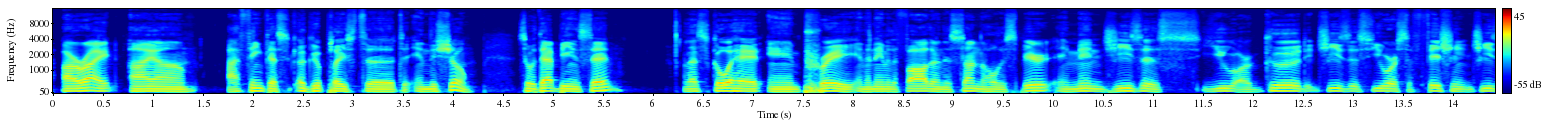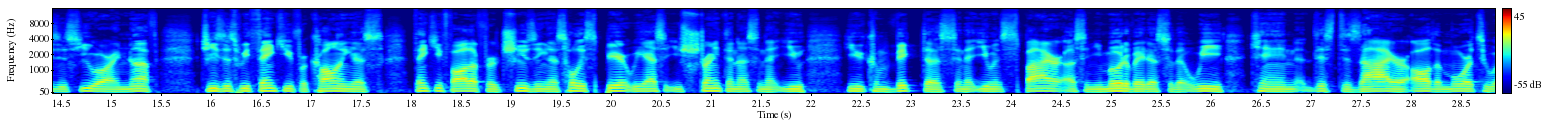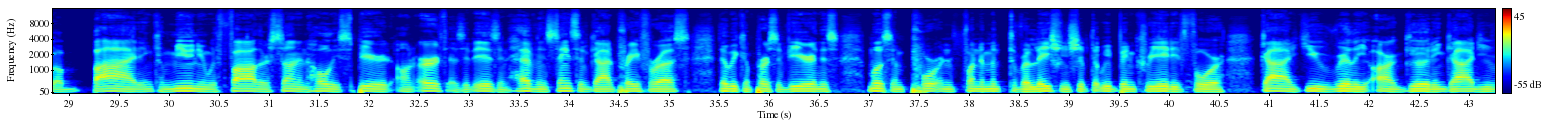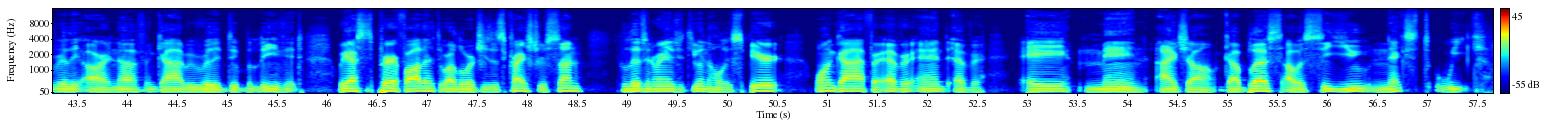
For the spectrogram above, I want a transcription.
all right, I um I think that's a good place to to end the show. So with that being said, Let's go ahead and pray in the name of the Father and the Son and the Holy Spirit. Amen. Jesus, you are good. Jesus, you are sufficient. Jesus, you are enough. Jesus, we thank you for calling us. Thank you, Father, for choosing us. Holy Spirit, we ask that you strengthen us and that you you convict us and that you inspire us and you motivate us so that we can this desire all the more to abide in communion with Father, Son, and Holy Spirit on earth as it is in heaven. Saints of God, pray for us that we can persevere persevere in this most important fundamental relationship that we've been created for. God, you really are good, and God, you really are enough, and God, we really do believe it. We ask this prayer, Father, through our Lord Jesus Christ, your Son, who lives and reigns with you in the Holy Spirit, one God forever and ever. Amen. All right, y'all. God bless. I will see you next week.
